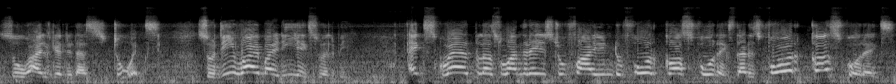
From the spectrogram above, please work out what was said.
So I'll get it as 2x. So dy by dx will be x square plus 1 raised to 5 into 4 cos 4x. That is 4 cos 4x.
